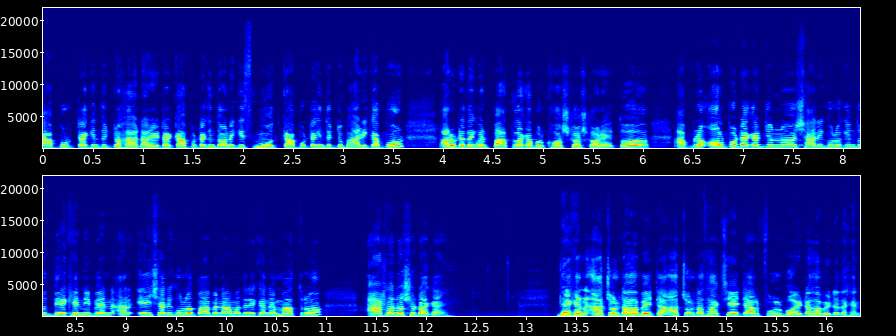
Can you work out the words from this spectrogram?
কাপড়টা কিন্তু একটু হার্ড আর এটার কাপড়টা কিন্তু অনেক স্মুথ কাপড়টা কিন্তু একটু ভারী কাপড়। আর ওটা দেখবেন পাতলা কাপড়, খসখস করে। তো আপনার অল্প টাকার জন্য শাড়িগুলো কিন্তু দেখে নেবেন। আর এই শাড়িগুলো পাবেন আমাদের এখানে মাত্র আঠারোশো টাকায়। দেখেন, আঁচলটা হবে এটা, আঁচলটা থাকছে এটা আর ফুল বডিটা হবে এটা, দেখেন।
